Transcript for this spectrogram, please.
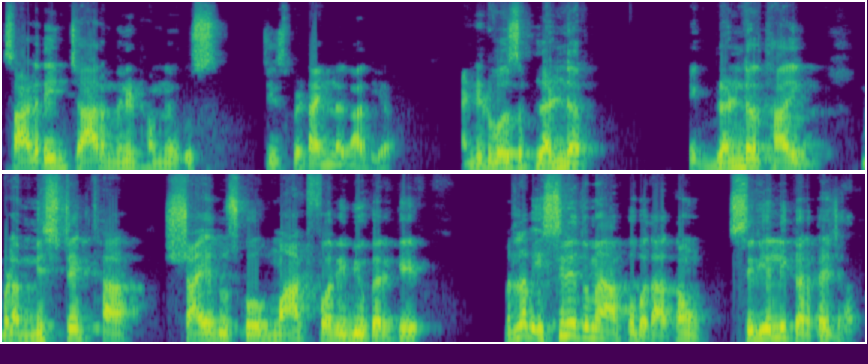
साढ़े तीन चार मिनट हमने उस चीज़ पे टाइम लगा दिया। And it was a blunder एक ब्लंडर था, एक बड़ा मिस्टेक था, शायद उसको मार्क फॉर रिव्यू करके। मतलब इसलिए तो मैं आपको बताता हूँ सीरियली करते जाओ।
